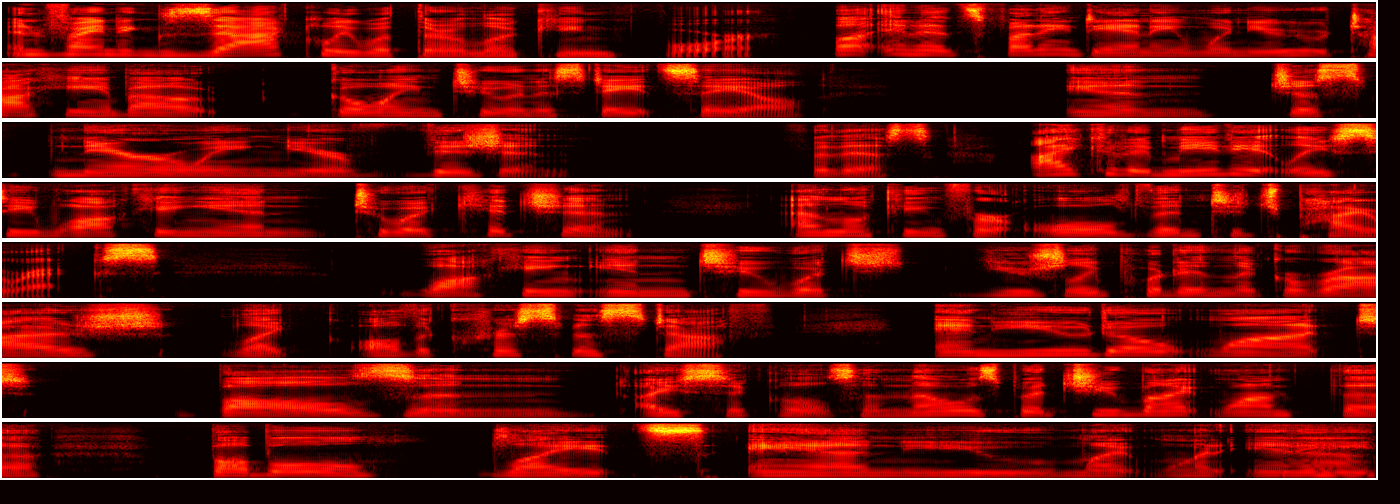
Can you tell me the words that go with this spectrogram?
and find exactly what they're looking for. Well, and it's funny, Danny, when you were talking about going to an estate sale and just narrowing your vision for this, I could immediately see walking into a kitchen and looking for old vintage Pyrex, walking into what's usually put in the garage, like all the Christmas stuff. And you don't want balls and icicles and those, but you might want the bubble lights and you might want any. Yeah.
